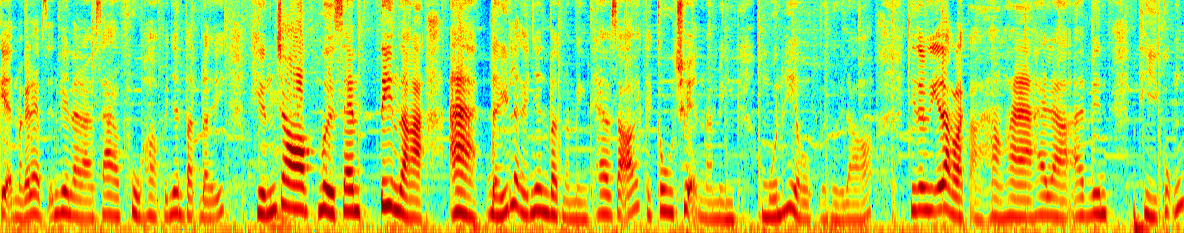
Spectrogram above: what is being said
kiện mà cái đẹp diễn viên là làm sao phù hợp với nhân vật đấy, khiến cho người xem tin rằng là à đấy là cái nhân vật mà mình theo dõi, cái câu chuyện mà mình muốn hiểu về người đó. Thì tôi nghĩ rằng là cả hàng Hà hay là Ivan thì cũng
